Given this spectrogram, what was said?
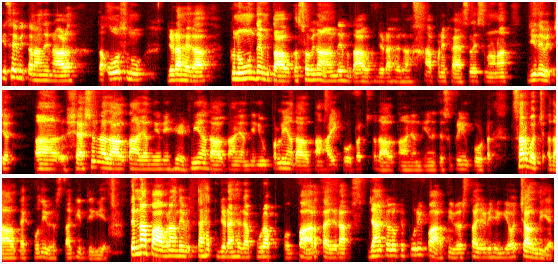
ਕਿਸੇ ਵੀ ਤਰ੍ਹਾਂ ਦੇ ਨਾਲ, ਤਾਂ ਉਸ ਨੂੰ ਜਿਹੜਾ ਹੈਗਾ ਕਾਨੂੰਨ ਦੇ ਮੁਤਾਬਕ, ਸੰਵਿਧਾਨ ਦੇ ਮੁਤਾਬਕ ਜਿਹੜਾ ਹੈਗਾ ਆਪਣੇ ਫੈਸਲੇ ਸੁਣਾਉਣਾ, ਜਿਹਦੇ ਵਿੱਚ ਸੈਸ਼ਨ ਅਦਾਲਤਾਂ ਆ ਜਾਂਦੀਆਂ ਨੇ, ਹੇਠਲੀਆਂ ਅਦਾਲਤਾਂ ਆ ਜਾਂਦੀਆਂ ਨੇ, ਉੱਪਰਲੀਆਂ ਅਦਾਲਤਾਂ ਹਾਈ ਕੋਰਟ ਉੱਚ ਅਦਾਲਤਾਂ ਆ ਜਾਂਦੀਆਂ ਨੇ ਤੇ ਸੁਪਰੀਮ ਕੋਰਟ ਸਰਵਉੱਚ ਅਦਾਲਤ ਇੱਕ ਉਹਦੀ ਵਿਵਸਥਾ ਕੀਤੀ ਗਈ ਹੈ। ਤਿੰਨਾਂ ਪਾਵਰਾਂ ਦੇ ਤਹਿਤ ਜਿਹੜਾ ਹੈਗਾ ਪੂਰਾ ਭਾਰਤ ਹੈ ਜਿਹੜਾ, ਜਾਂ ਕਹ ਲਓ ਕਿ ਪੂਰੀ ਭਾਰਤੀ ਵਿਵਸਥਾ ਜਿਹੜੀ ਹੈਗੀ ਆ ਉਹ ਚੱਲਦੀ ਹੈ।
